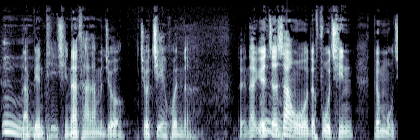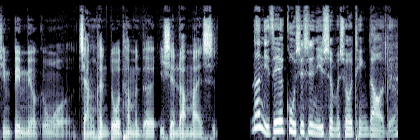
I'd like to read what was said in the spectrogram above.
嗯，那边提亲，那他他们就就结婚了。对，那原则上我的父亲跟母亲并没有跟我讲很多他们的一些浪漫事。那你这些故事是你什么时候听到的？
